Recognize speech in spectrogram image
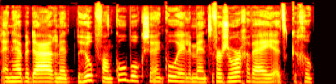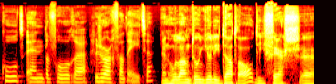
En hebben daar met behulp van coolboxen en koelelementen verzorgen wij het gekoeld en bevroren bezorgen van het eten. En hoe lang doen jullie dat al, die vers? Uh...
